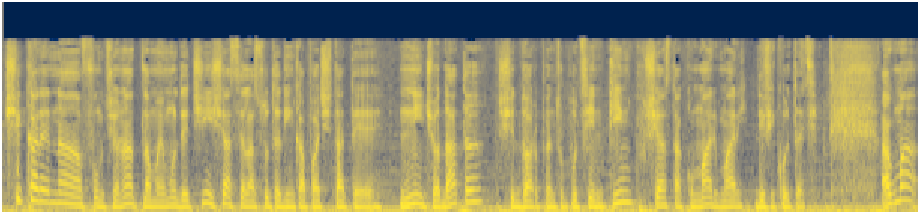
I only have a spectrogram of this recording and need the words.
și care n-a funcționat la mai mult de 5-6% din capacitate niciodată și doar pentru puțin timp și asta cu mari, mari dificultăți. Acum,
